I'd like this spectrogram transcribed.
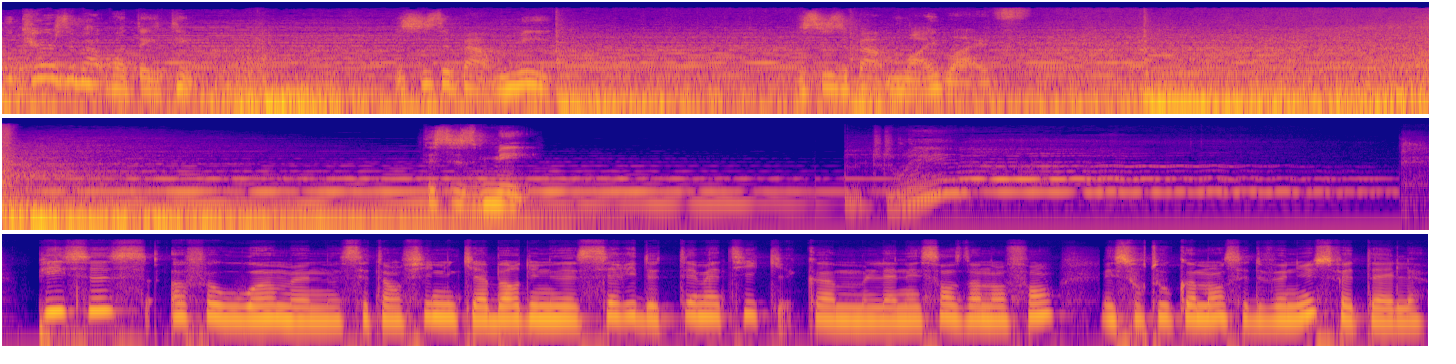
Who cares about what they think? This is about me. This is about my life. This is me. Pieces of a Woman, c'est un film qui aborde une série de thématiques comme la naissance d'un enfant, mais surtout comment cette venue se fait-elle.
